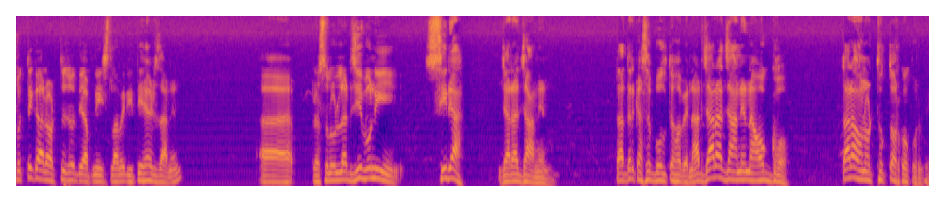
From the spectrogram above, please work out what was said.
সত্যিকার অর্থে যদি আপনি ইসলামের ইতিহাস জানেন রসুল্লাহর জীবনী সিরা যারা জানেন, তাদের কাছে বলতে হবে না। আর যারা জানে না, অজ্ঞ, তারা অনর্থক তর্ক করবে।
